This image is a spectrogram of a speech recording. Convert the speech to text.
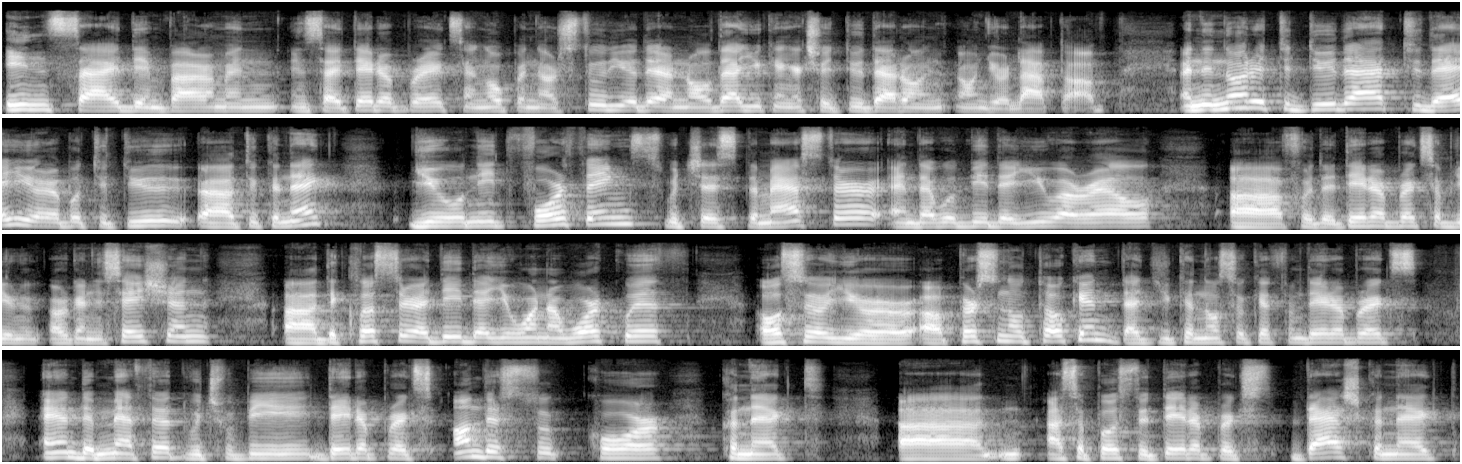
inside the environment, inside Databricks, and open RStudio there and all that. You can actually do that on, on your laptop. And in order to do that today, you're able to, do, uh, to connect, you'll need four things, which is the master, and that would be the URL uh, for the Databricks of your organization, uh, the cluster ID that you want to work with, also your uh, personal token that you can also get from Databricks, and the method, which would be Databricks underscore connect, uh, as opposed to Databricks dash connect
